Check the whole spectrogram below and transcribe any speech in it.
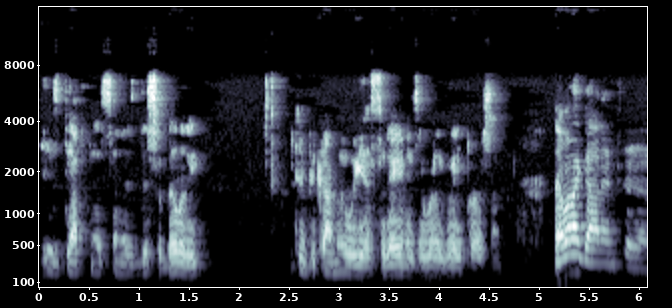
his deafness and his disability to become who he is today, and he's a really great person. Then when I got into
